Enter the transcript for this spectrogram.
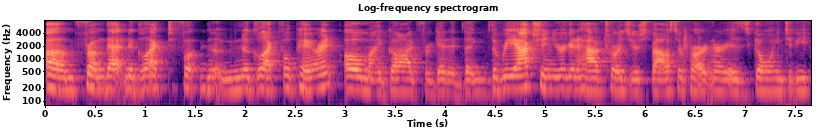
um, from that neglectful neglectful parent, oh my God, forget it. The the reaction you're going to have towards your spouse or partner is going to be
